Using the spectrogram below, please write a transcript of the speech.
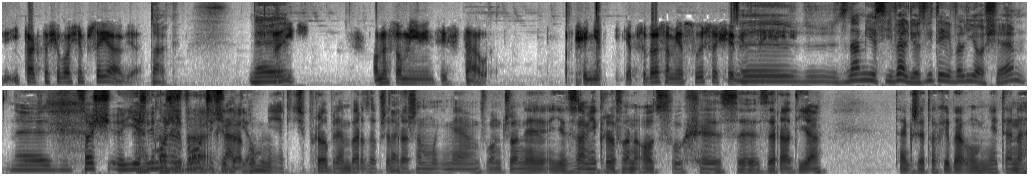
i, tak to się właśnie przejawia. Tak. E... Graniczne. One są mniej więcej stałe. Się nie, ja przepraszam, ja słyszę siebie chwili. Z nami jest Iwelios. Witaj Iweliosie. E, coś, jeżeli możesz chyba, wyłączyć chyba radio. u mnie jakiś problem, bardzo przepraszam, tak. mój miałem włączony, jest za mikrofon odsłuch z, z radia. Także to chyba u mnie ten, e,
